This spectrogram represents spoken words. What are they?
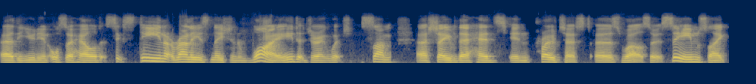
Uh, the union also held 16 rallies nationwide, during which some uh, shaved their heads in protest as well. So it seems like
